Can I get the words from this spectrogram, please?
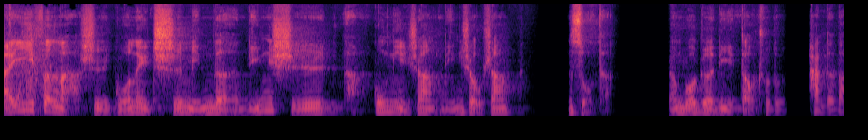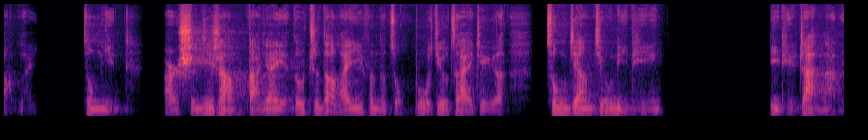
来一份啊，是国内驰名的零食啊供应商、零售商所的，全国各地到处都看得到来踪影。而实际上，大家也都知道，来一份的总部就在这个松江九里亭地铁站那里，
